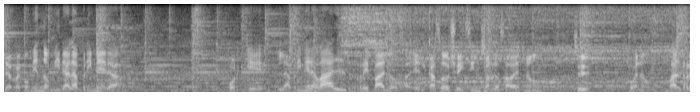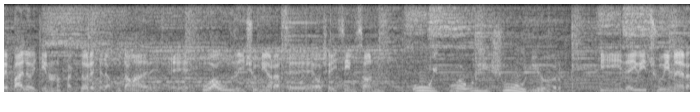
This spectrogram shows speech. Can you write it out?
te recomiendo mirar la primera. Porque la primera va al repalo. O sea, el caso de O.J. Simpson lo sabes, ¿no? Sí. Bueno, va al repalo y tiene unos actores de la puta madre. Eh, Cuba Gooding Jr. hace de O.J. Simpson Uy, Cuba Woody Jr. y David Schwimmer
